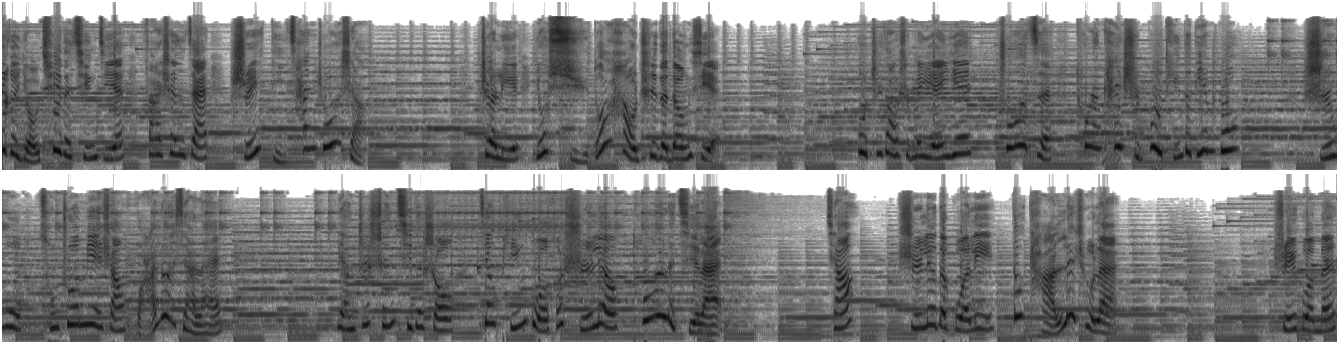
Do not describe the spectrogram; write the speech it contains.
这个有趣的情节发生在水底餐桌上，这里有许多好吃的东西。不知道什么原因，桌子突然开始不停地颠簸，食物从桌面上滑落下来。两只神奇的手将苹果和石榴托了起来，瞧，石榴的果粒都弹了出来。水果们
